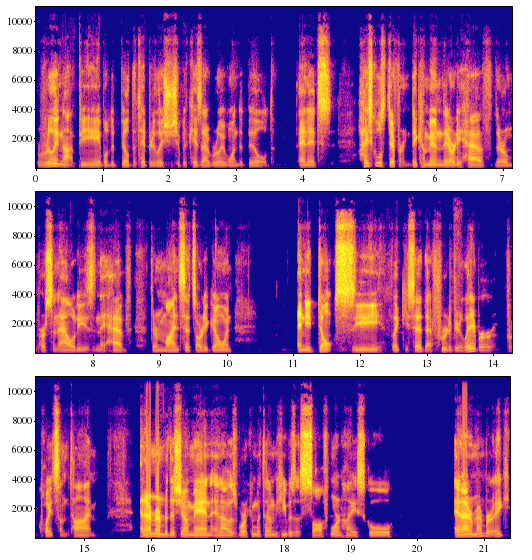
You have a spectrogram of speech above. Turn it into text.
really not being able to build the type of relationship with kids I really wanted to build. And it's high school's different. They come in, they already have their own personalities and they have their mindsets already going. And you don't see, like you said, that fruit of your labor for quite some time. And I remember this young man, and I was working with him. He was a sophomore in high school. And I remember, like,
